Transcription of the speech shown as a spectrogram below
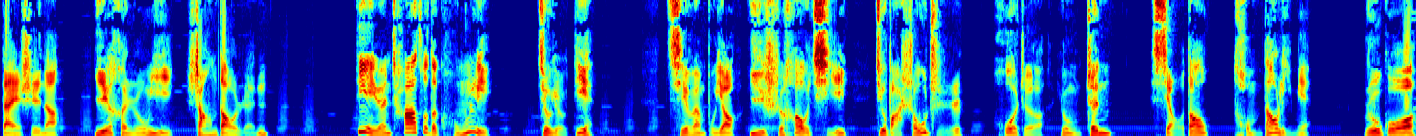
但是呢，也很容易伤到人。电源插座的孔里就有电，千万不要一时好奇就把手指或者用针、小刀捅到里面。如果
